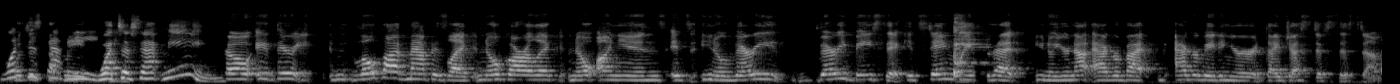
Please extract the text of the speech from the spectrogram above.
What, What does does that that mean? mean? what does that mean? So it, there, low FODMAP is like no garlic, no onions. It's you know very very basic. It's staying away so that you know you're not aggrava- aggravating your digestive system.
